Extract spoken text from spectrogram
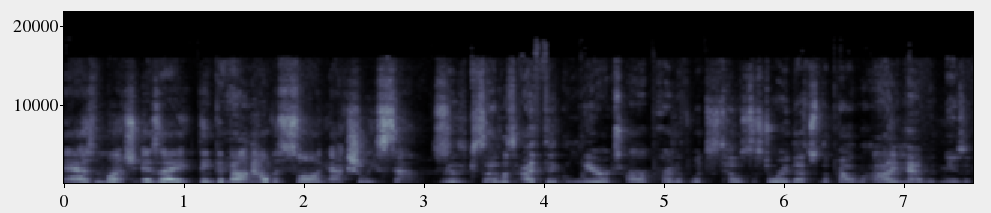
as much as I think about Really? how the song actually sounds. Really, because I listen, I think lyrics are a part of what tells the story. That's the problem I Mm-hmm. have with music.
